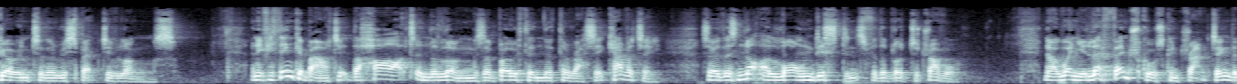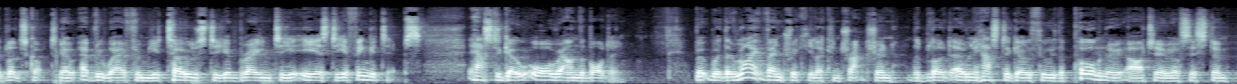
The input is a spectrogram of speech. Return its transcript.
going to the respective lungs. And if you think about it, the heart and the lungs are both in the thoracic cavity. So there's not a long distance for the blood to travel. Now, when your left ventricle is contracting, the blood's got to go everywhere from your toes to your brain to your ears to your fingertips. It has to go all around the body. But with the right ventricular contraction, the blood only has to go through the pulmonary arterial system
